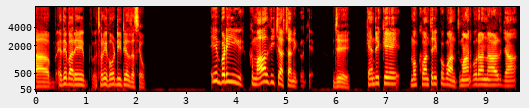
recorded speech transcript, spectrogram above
ਆ ਇਹਦੇ ਬਾਰੇ ਥੋੜੀ ਹੋਰ ਡਿਟੇਲ ਦੱਸਿਓ। ਇਹ ਬੜੀ ਕਮਾਲ ਦੀ ਚਰਚਾ ਨਿਕਲ ਕੇ। ਜੀ। ਕਹਿੰਦੇ ਕਿ ਮੁੱਖ ਮੰਤਰੀ ਭਗਵੰਤ ਮਾਨ ਹੋਰਾਂ ਨਾਲ ਜਾਂ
